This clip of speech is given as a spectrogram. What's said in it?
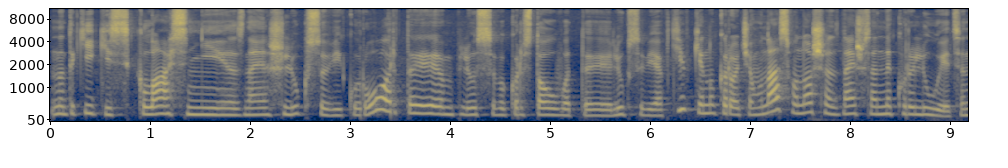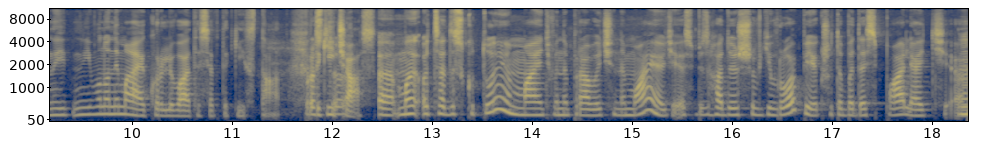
на такі якісь класні, знаєш, люксові курорти, плюс використовувати люксові автівки. Ну коротше, у нас воно ще знаєш все не корелюється, не воно не має корелюватися в такий стан, в такий час. е, Ми оце дискутуємо, мають вони право чи не мають. Я собі згадую, що в Європі, якщо тебе десь палять Мгм.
